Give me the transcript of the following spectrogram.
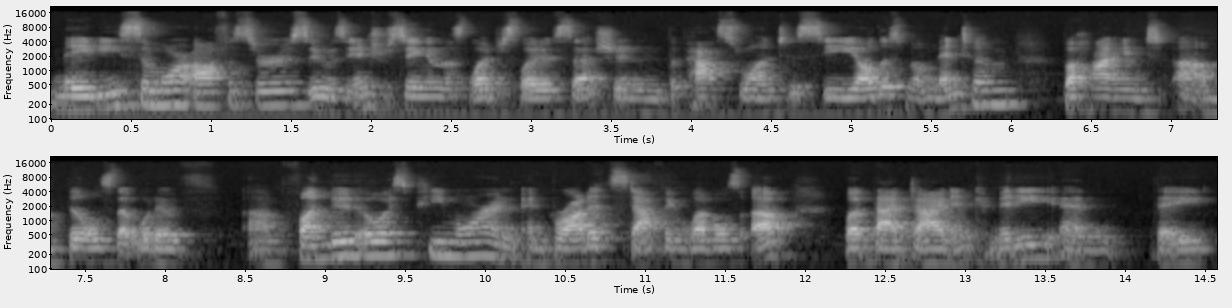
maybe some more officers. It was interesting in this legislative session, the past one, to see all this momentum behind um, bills that would have um, funded OSP more and, and brought its staffing levels up, but that died in committee, and they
